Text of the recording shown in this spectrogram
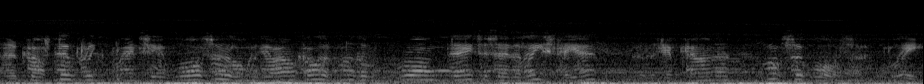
And of course, don't drink plenty of water along with your alcohol. Another warm day to say the least here at the Gymkhana. Lots of water, please.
